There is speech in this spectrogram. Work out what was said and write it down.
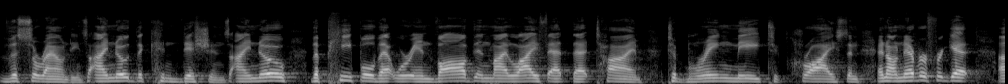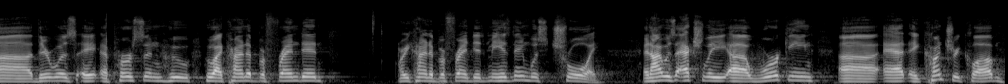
the surroundings. I know the conditions. I know the people that were involved in my life at that time to bring me to Christ. And, and I'll never forget, uh, there was a, a person who, who I kind of befriended, or he kind of befriended me. His name was Troy. And I was actually uh, working uh, at a country club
